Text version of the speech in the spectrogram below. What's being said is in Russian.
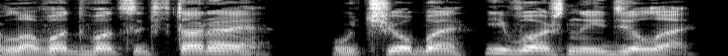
Глава 22. Учеба и важные дела.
